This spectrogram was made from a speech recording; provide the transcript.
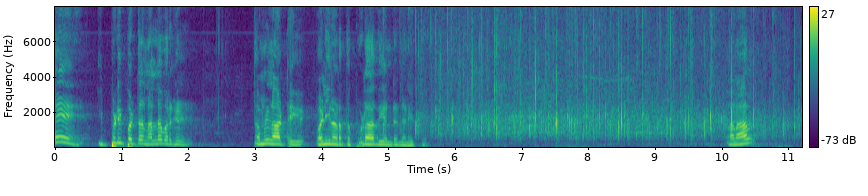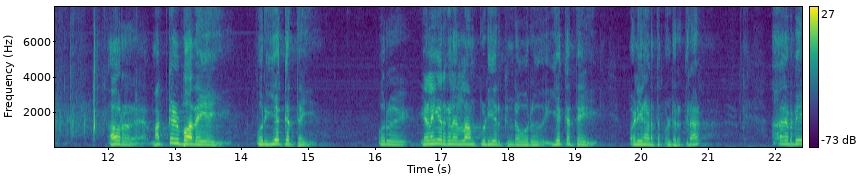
ஏன் இப்படிப்பட்ட நல்லவர்கள் தமிழ்நாட்டை வழிநடத்தக்கூடாது என்று நினைத்தேன். ஆனால் அவர் மக்கள் பாதையை ஒரு இயக்கத்தை ஒரு இளைஞர்கள் எல்லாம் குடியிருக்கின்ற ஒரு இயக்கத்தை வழிநடத்தி கொண்டிருக்கிறார். ஆகவே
